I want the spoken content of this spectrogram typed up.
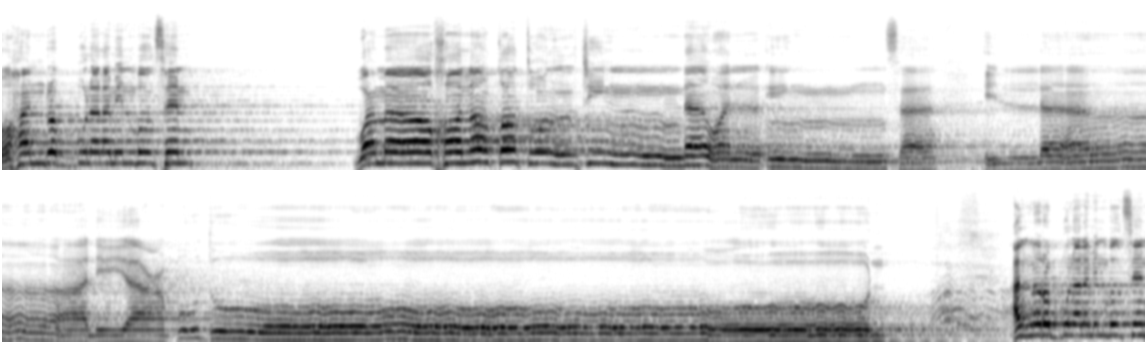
মহান রব্বুল আলমিন বলছেন وما خلقت الجن والإنس إلا ليعبدون আল্লাহ রব্বুল আলমিন বলছেন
